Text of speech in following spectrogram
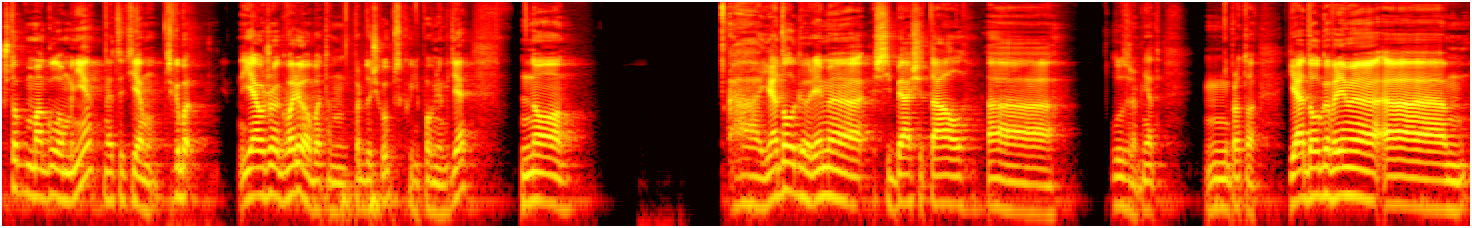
что помогло мне на эту тему? Как бы, я уже говорил об этом в предыдущих выпусках, не помню где, но а, я долгое время себя считал а, лузером. Нет, не про то. Я долгое время а,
